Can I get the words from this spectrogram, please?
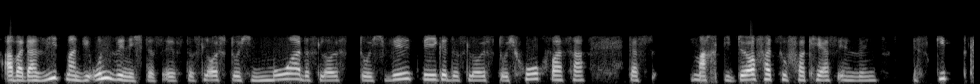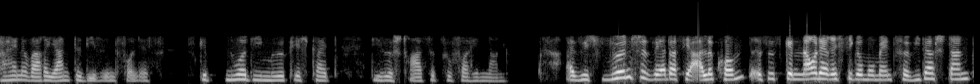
aber da sieht man, wie unsinnig das ist. Das läuft durch ein Moor, das läuft durch Wildwege, das läuft durch Hochwasser. Das macht die Dörfer zu Verkehrsinseln. Es gibt keine Variante, die sinnvoll ist. Es gibt nur die Möglichkeit, diese Straße zu verhindern. Also ich wünsche sehr, dass ihr alle kommt. Es ist genau der richtige Moment für Widerstand.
